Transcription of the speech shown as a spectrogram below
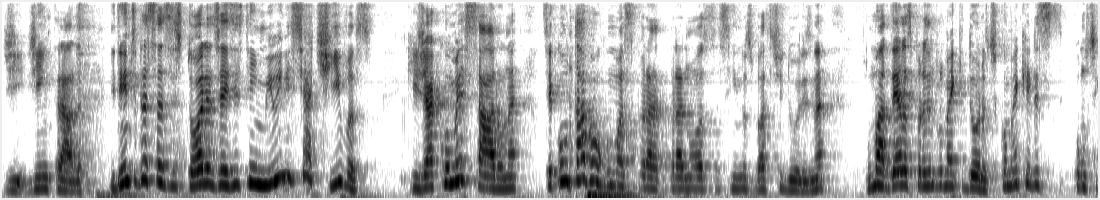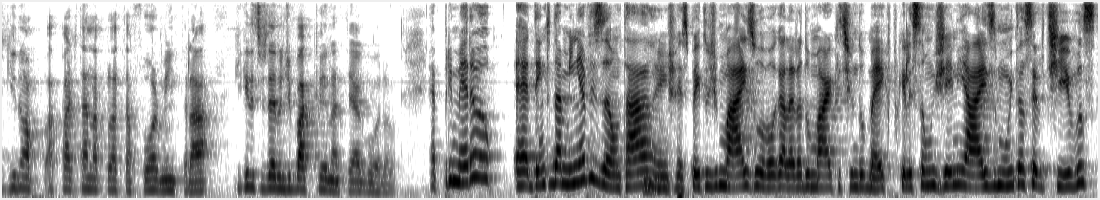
de, de, entrada. E dentro dessas histórias existem mil iniciativas que já começaram, né? Você contava algumas para nós, assim, nos bastidores, né? Uma delas, por exemplo, o McDonald's. Como é que eles conseguiram apartar na plataforma, entrar? O que, que eles fizeram de bacana até agora? É, primeiro, é dentro da minha visão, tá? Uhum. A gente respeito demais a galera do marketing do Mac, porque eles são geniais, muito assertivos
